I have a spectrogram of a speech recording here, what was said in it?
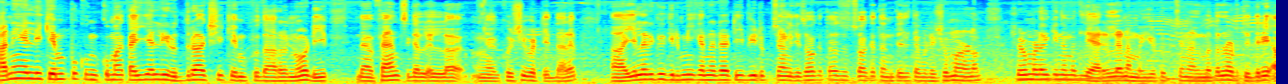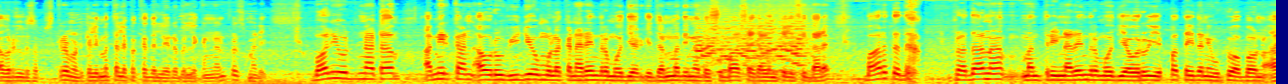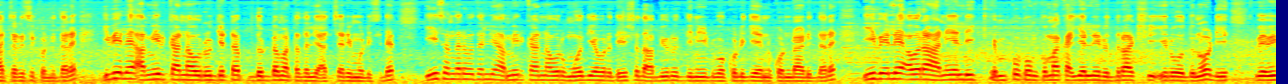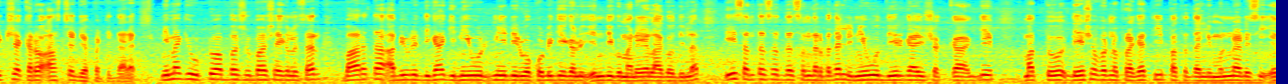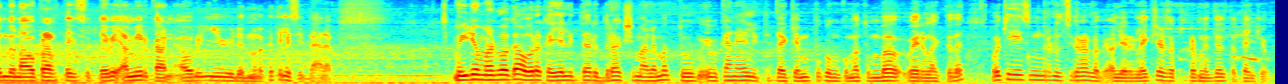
ಹಣೆಯಲ್ಲಿ ಕೆಂಪು ಕುಂಕುಮ, ಕೈಯಲ್ಲಿ ರುದ್ರಾಕ್ಷಿ ಕೆಂಪು ದಾರ ನೋಡಿ ಫ್ಯಾನ್ಸ್ಗಳೆಲ್ಲ ಖುಷಿಪಟ್ಟಿದ್ದಾರೆ ಖುಷಿ ಪಟ್ಟಿದ್ದಾರೆ. ಎಲ್ಲರಿಗೂ Girmi Kannada T V YouTube ಚಾನಲ್ಗೆ ಸ್ವಾಗತ. ಸುಸ್ವಾಗತ ಅಂತ ಹೇಳ್ತಾ ಶುರು ಮಾಡೋಣ ಶುರು ಮಾಡೋಕ್ಕಿಂತ ಮೊದಲು ಯಾರೆಲ್ಲ ನಮ್ಮ ಯೂಟ್ಯೂಬ್ ಚಾನಲ್ ಮೊದಲು ನೋಡ್ತಿದ್ರಿ ಅವರೆಲ್ಲ ಸಬ್ಸ್ಕ್ರೈಬ್ ಮಾಡ್ಕೊಳ್ಳಿ. ಮತ್ತಲ್ಲೇ ಪಕ್ಕದಲ್ಲಿರೋ ಬೆಲ್ಲಕ್ಕನ್ನು ಪ್ರೆಸ್ ಮಾಡಿ. ಬಾಲಿವುಡ್ ನಟ ಅಮೀರ್ ಖಾನ್ ಅವರು ವಿಡಿಯೋ ಮೂಲಕ ನರೇಂದ್ರ ಮೋದಿ ಅವರಿಗೆ ಜನ್ಮದಿನದ ಶುಭಾಶಯಗಳನ್ನು ತಿಳಿಸಿದ್ದಾರೆ. ಭಾರತದ ಪ್ರಧಾನ ಮಂತ್ರಿ ನರೇಂದ್ರ ಮೋದಿ ಅವರು ಎಪ್ಪತ್ತೈದನೇ ಹುಟ್ಟುಹಬ್ಬವನ್ನು ಆಚರಿಸಿಕೊಂಡಿದ್ದಾರೆ. ಈ ವೇಳೆ ಅಮೀರ್ ಖಾನ್ ಅವರು ಗೆಟಪ್ ದೊಡ್ಡ ಮಟ್ಟದಲ್ಲಿ ಅಚ್ಚರಿ ಮೂಡಿಸಿದೆ. ಈ ಸಂದರ್ಭದಲ್ಲಿ ಅಮೀರ್ ಖಾನ್ ಅವರು ಮೋದಿ ಅವರ ದೇಶದ ಅಭಿವೃದ್ಧಿ ನೀಡುವ ಕೊಡುಗೆಯನ್ನು ಕೊಂಡಾಡಿದ್ದಾರೆ. ಈ ವೇಳೆ ಅವರ ಹಣೆಯಲ್ಲಿ ಕೆಂಪು ಕುಂಕುಮ, ಕೈಯಲ್ಲಿ ರುದ್ರಾಕ್ಷಿ ಇರುವುದು ನೋಡಿ ವೀಕ್ಷಕರು ಆಶ್ಚರ್ಯಪಟ್ಟಿದ್ದಾರೆ. ನಿಮಗೆ ಹುಟ್ಟುಹಬ್ಬ ಶುಭಾಶಯಗಳು ಸರ್. ಭಾರತ ಅಭಿವೃದ್ಧಿಗಾಗಿ ನೀವು ನೀಡಿರುವ ಕೊಡುಗೆಗಳು ಎಂದಿಗೂ ಮರೆಯಲಾಗುವುದಿಲ್ಲ ಈ ಸಂತಸದ ಸಂದರ್ಭದಲ್ಲಿ ನೀವು ದೀರ್ಘಾಯುಷ್ಯಕ್ಕಾಗಿ ಮತ್ತು ದೇಶವನ್ನು ಪ್ರಗತಿ ಪಥದಲ್ಲಿ ಮುನ್ನಡೆಸಿ ಎಂದು ನಾವು ಪ್ರಾರ್ಥಿಸುತ್ತೇವೆ. ಅಮೀರ್ ಖಾನ್ ಅವರು ಈ ವಿಡಿಯೋದ ಮೂಲಕ ತಿಳಿಸಿದ್ದಾರೆ. ವಿಡಿಯೋ ಮಾಡುವಾಗ ಅವರ ಕೈಯಲ್ಲಿದ್ದ ರುದ್ರಾಕ್ಷಿ ಮಾಲೆ ಮತ್ತು ಕಣೆಯಲ್ಲಿಟ್ಟಿದ್ದ ಕೆಂಪು ಕುಂಕುಮ ತುಂಬ ವೈರಲ್ ಆಗ್ತದೆ. ಓಕೆ ಈ ಸುಂದರ ಸಿಗೋಣ. ಅಲ್ಲಿ ಲೈಕ್ ಶೇರ್ ಸಬ್ಸ್ಕ್ರೈಬ್ ಹೇಳ್ತಾ ಥ್ಯಾಂಕ್ ಯು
